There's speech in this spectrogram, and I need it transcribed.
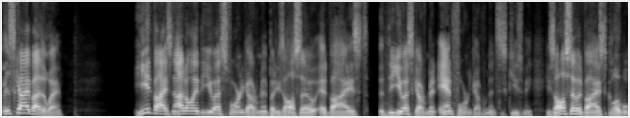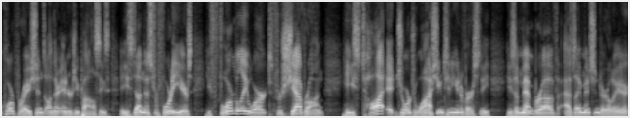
This guy, by the way, he advised not only the U.S. foreign government, but he's also advised the U.S. government and foreign governments, excuse me. He's also advised global corporations on their energy policies. He's done this for 40 years. He formerly worked for Chevron. He's taught at George Washington University. He's a member of, as I mentioned earlier,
